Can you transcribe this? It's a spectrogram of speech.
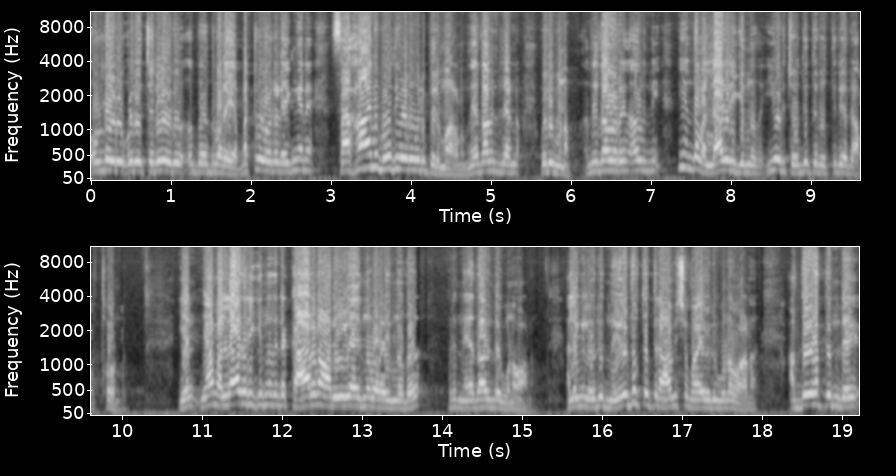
ഉള്ള ഒരു ഒരു ചെറിയൊരു ഇത് പറയുക മറ്റുള്ളവരോട് എങ്ങനെ സഹാനുഭൂതിയോടുകൂടി പെരുമാറണം? നേതാവിന്റെ രണ്ട് ഒരു ഗുണം. നേതാവ് പറയുന്നത് "അത് നീ നീ എന്താ വല്ലാതിരിക്കുന്നത്? ഈ ഒരു ചോദ്യത്തിന് ഒത്തിരി ഒരു അർത്ഥമുണ്ട്. ഞാൻ വല്ലാതിരിക്കുന്നതിന്റെ കാരണം അറിയുക എന്ന് പറയുന്നത് ഒരു നേതാവിന്റെ ഗുണമാണ്. അല്ലെങ്കിൽ ഒരു നേതൃത്വത്തിന് ആവശ്യമായ ഒരു ഗുണമാണ്. അദ്ദേഹത്തിന്റെ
